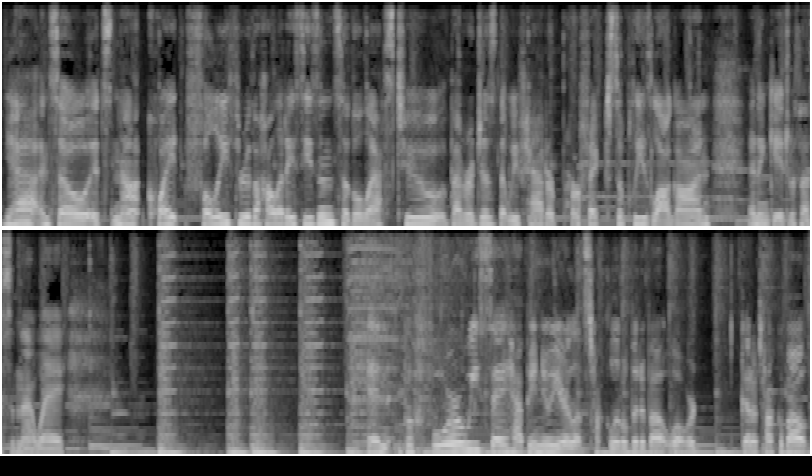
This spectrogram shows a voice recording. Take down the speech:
Yeah, and so it's not quite fully through the holiday season, so the last two beverages that we've had are perfect. So please log on and engage with us in that way. And before we say Happy New Year, let's talk a little bit about what we're going to talk about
